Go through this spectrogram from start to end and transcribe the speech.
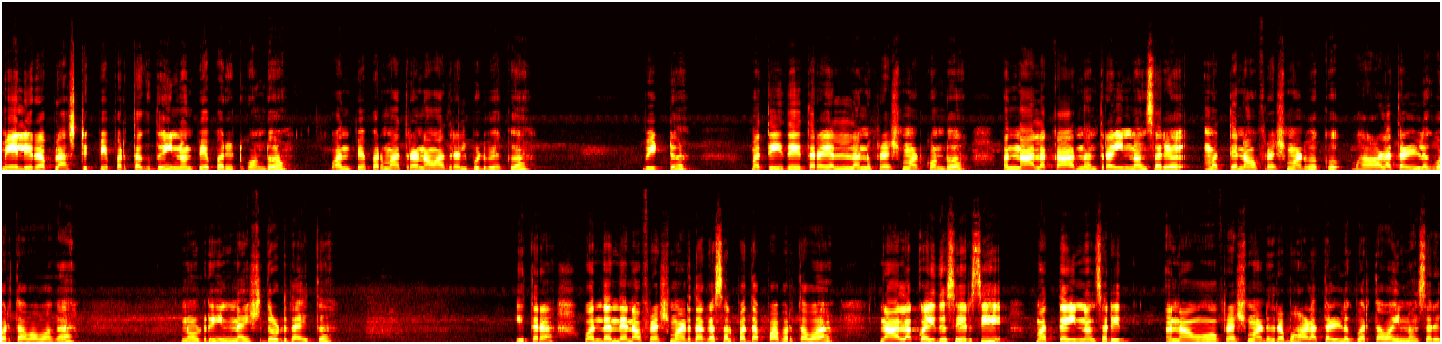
ಮೇಲಿರೋ ಪ್ಲಾಸ್ಟಿಕ್ ಪೇಪರ್ ತೆಗೆದು ಇನ್ನೊಂದು ಪೇಪರ್ ಇಟ್ಕೊಂಡು, ಒಂದು ಪೇಪರ್ ಮಾತ್ರ ನಾವು ಅದರಲ್ಲಿ ಬಿಡಬೇಕು. ಬಿಟ್ಟು ಮತ್ತು ಇದೇ ಥರ ಎಲ್ಲನೂ ಫ್ರೆಶ್ ಮಾಡಿಕೊಂಡು ಒಂದು ನಾಲ್ಕು ಆದ ನಂತರ ಇನ್ನೊಂದು ಸರಿ ಮತ್ತೆ ನಾವು ಫ್ರೆಶ್ ಮಾಡಬೇಕು. ಭಾಳ ತೆಳ್ಳಗೆ ಬರ್ತಾವೆ ಅವಾಗ. ನೋಡಿರಿ ಇನ್ನೂ ಇಷ್ಟು ದೊಡ್ಡದಾಯಿತು. ಈ ಥರ ಒಂದೊಂದೇ ನಾವು ಫ್ರೆಶ್ ಮಾಡಿದಾಗ ಸ್ವಲ್ಪ ದಪ್ಪ ಬರ್ತಾವೆ. ನಾಲ್ಕು ಐದು ಸೇರಿಸಿ ಮತ್ತೆ ಇನ್ನೊಂದು ಸರಿ ನಾವು ಫ್ರೆಶ್ ಮಾಡಿದ್ರೆ ಭಾಳ ತೆಳ್ಳಗೆ ಬರ್ತಾವೆ. ಇನ್ನೊಂದು ಸರಿ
